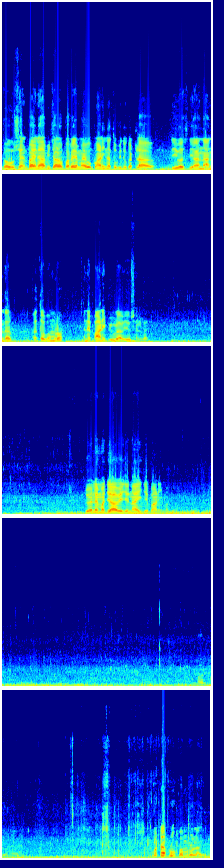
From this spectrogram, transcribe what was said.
તો હુસેનભાઈ ને આ બિચારો પર એમ આવ્યું પાણી નતું પીધું. કેટલા દિવસથી આના અંદર હતો ભમરો અને પાણી પીવડાવે હુસેનભાઈ જો એને મજા આવે છે નાઈ છે પાણીમાં. વોટરપ્રૂફ ભમરો લાગે.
